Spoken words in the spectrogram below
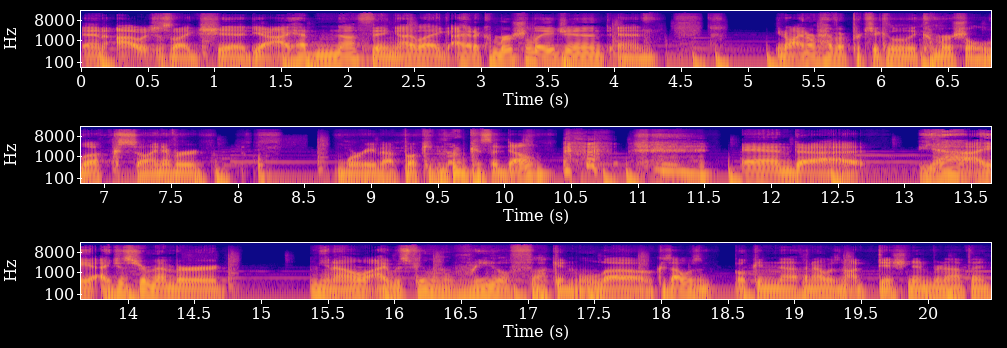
And I was just like, shit, yeah, I had nothing. I like, I had a commercial agent, and you know, I don't have a particularly commercial look, so I never worry about booking them because I don't. and uh, yeah, I, I just remember, you know, I was feeling real fucking low because I wasn't booking nothing, I wasn't auditioning for nothing.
